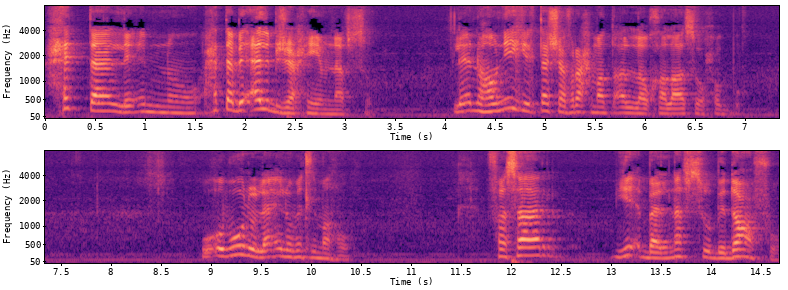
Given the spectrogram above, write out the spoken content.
حتى لأنه حتى بقلب جحيم نفسه. لأنه هونيك اكتشف رحمة الله وخلاصه وحبه. وقبوله لإله مثل ما هو. فصار يقبل نفسه بضعفه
